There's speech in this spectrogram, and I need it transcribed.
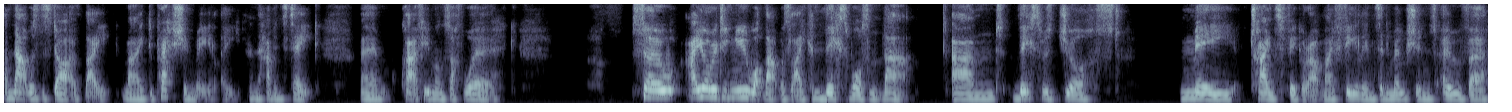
and that was the start of my my depression, really, and having to take um, quite a few months off work. So I already knew what that was like, and this wasn't that. And this was just me trying to figure out my feelings and emotions over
